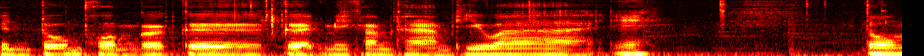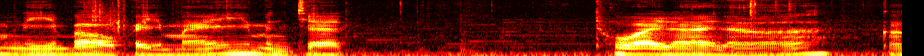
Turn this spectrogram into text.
ห็นตุ้มผมก็เกิดเกิดมีคำถามที่ว่า เอ๊ะตุ้มนี้เบาไปไหม มันจะถ้วยได้เหรอ ก็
